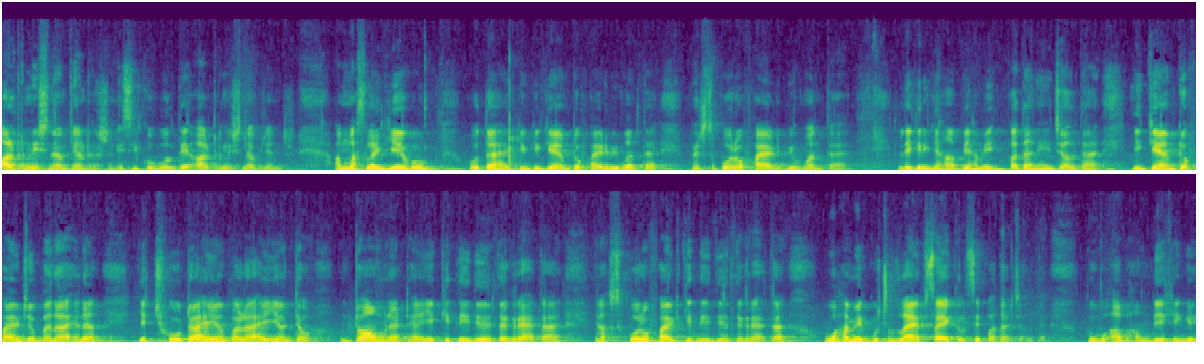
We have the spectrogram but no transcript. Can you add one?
अल्टरनेशन ऑफ़ जनरेशन इसी को बोलते हैं अल्टरनेशन ऑफ़ जनरेशन अब मसला ये हो, होता है क्योंकि गैमटोफाइड भी बनता है, फिर स्पोरोफाइड भी बनता है। लेकिन यहाँ पे हमें पता नहीं चलता है ये गैमटोफाइड जो बना है ना, ये छोटा है या बड़ा है या डोमिनेंट है, ये कितनी देर तक रहता है, या स्पोरोफाइट कितनी देर तक रहता है, वो हमें कुछ लाइफ साइकिल से पता चलता है। तो अब हम देखेंगे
